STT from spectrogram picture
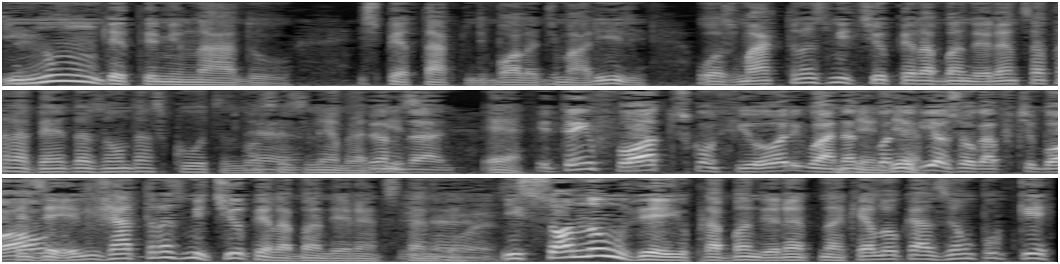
Sim. E num determinado espetáculo de bola de Marília, o Osmar transmitiu pela Bandeirantes através das ondas curtas. Você é, se lembra verdade. disso? É. E tem fotos com o Fiore guardado quando ele ia jogar futebol. Quer dizer, ele já transmitiu pela Bandeirantes também. É. E só não veio para a Bandeirantes naquela ocasião porque,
